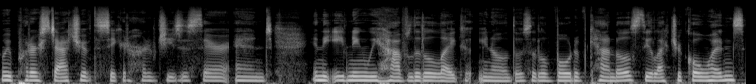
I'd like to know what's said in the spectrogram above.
we put our statue of the Sacred Heart of Jesus there. And in the evening we have little like you know those little votive candles, the electrical ones,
